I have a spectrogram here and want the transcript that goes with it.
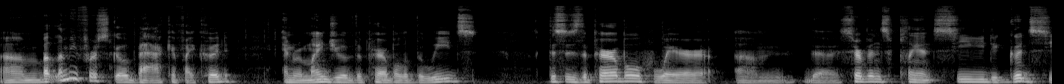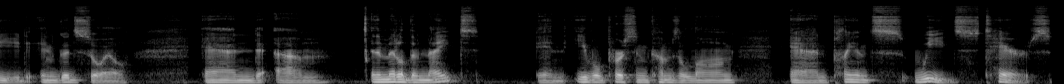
Um, but let me first go back, if I could, and remind you of the parable of the weeds. This is the parable where um, the servants plant seed, good seed, in good soil and um, in the middle of the night, an evil person comes along and plants weeds, tares,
